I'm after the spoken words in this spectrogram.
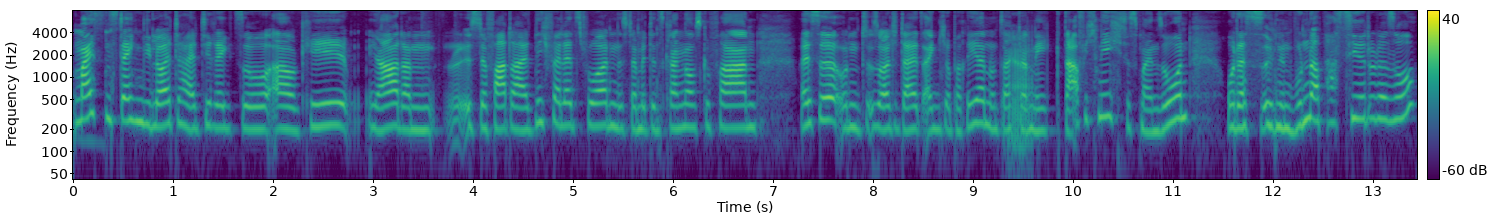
meistens denken die Leute halt direkt so, ah, okay, ja, dann ist der Vater halt nicht verletzt worden, ist damit ins Krankenhaus gefahren, weißt du, und sollte da jetzt eigentlich operieren und sagt ja. dann, nee, darf ich nicht, das ist mein Sohn, oder es ist irgendein Wunder passiert oder so.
